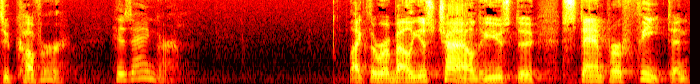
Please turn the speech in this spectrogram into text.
to cover his anger. Like the rebellious child who used to stamp her feet and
